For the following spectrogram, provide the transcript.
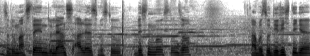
Also du machst den, du lernst alles, was du wissen musst und so. Aber so die richtige,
